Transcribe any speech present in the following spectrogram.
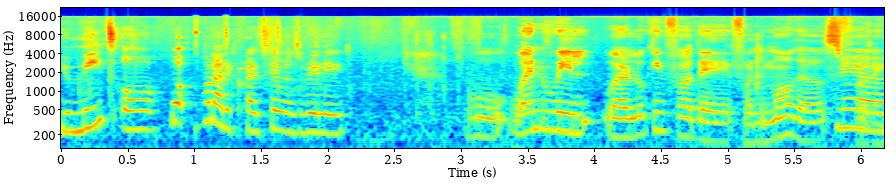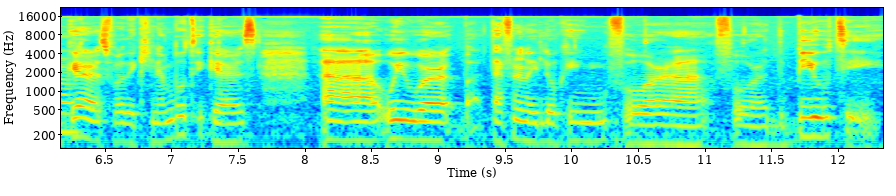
you meet? Or what what are the criteria really when we were looking for the for the models yeah. for the girls for the Kinabuti girls, uh, we were definitely looking for uh, for the beauty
